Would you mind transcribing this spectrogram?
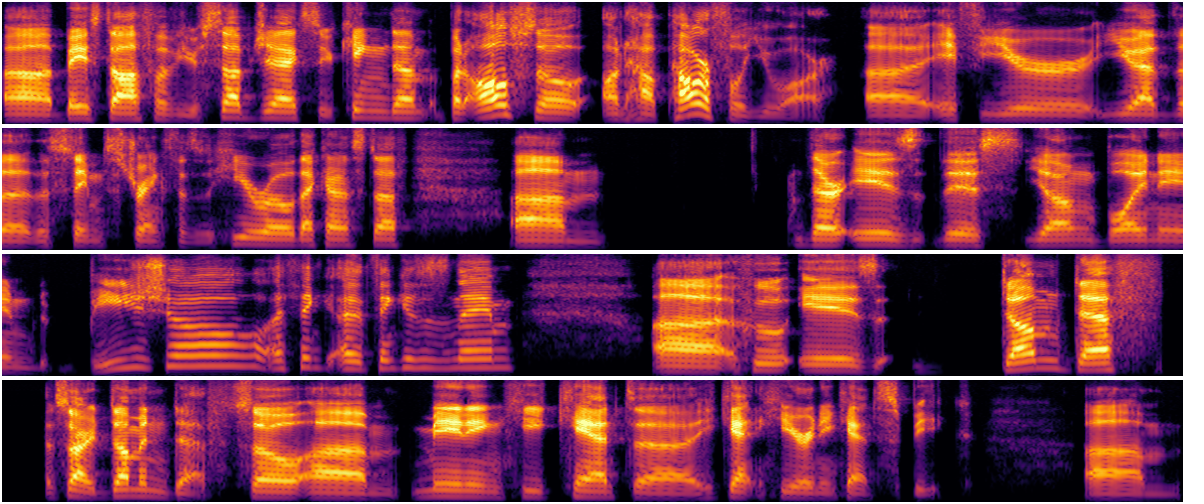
uh, based off of your subjects, your kingdom, but also on how powerful you are. Uh, if you're you have the the same strength as a hero, that kind of stuff. Um, there is this young boy named Bijo, I think I think is his name, uh, who is dumb deaf sorry dumb and deaf. So um meaning he can't uh he can't hear and he can't speak. Um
